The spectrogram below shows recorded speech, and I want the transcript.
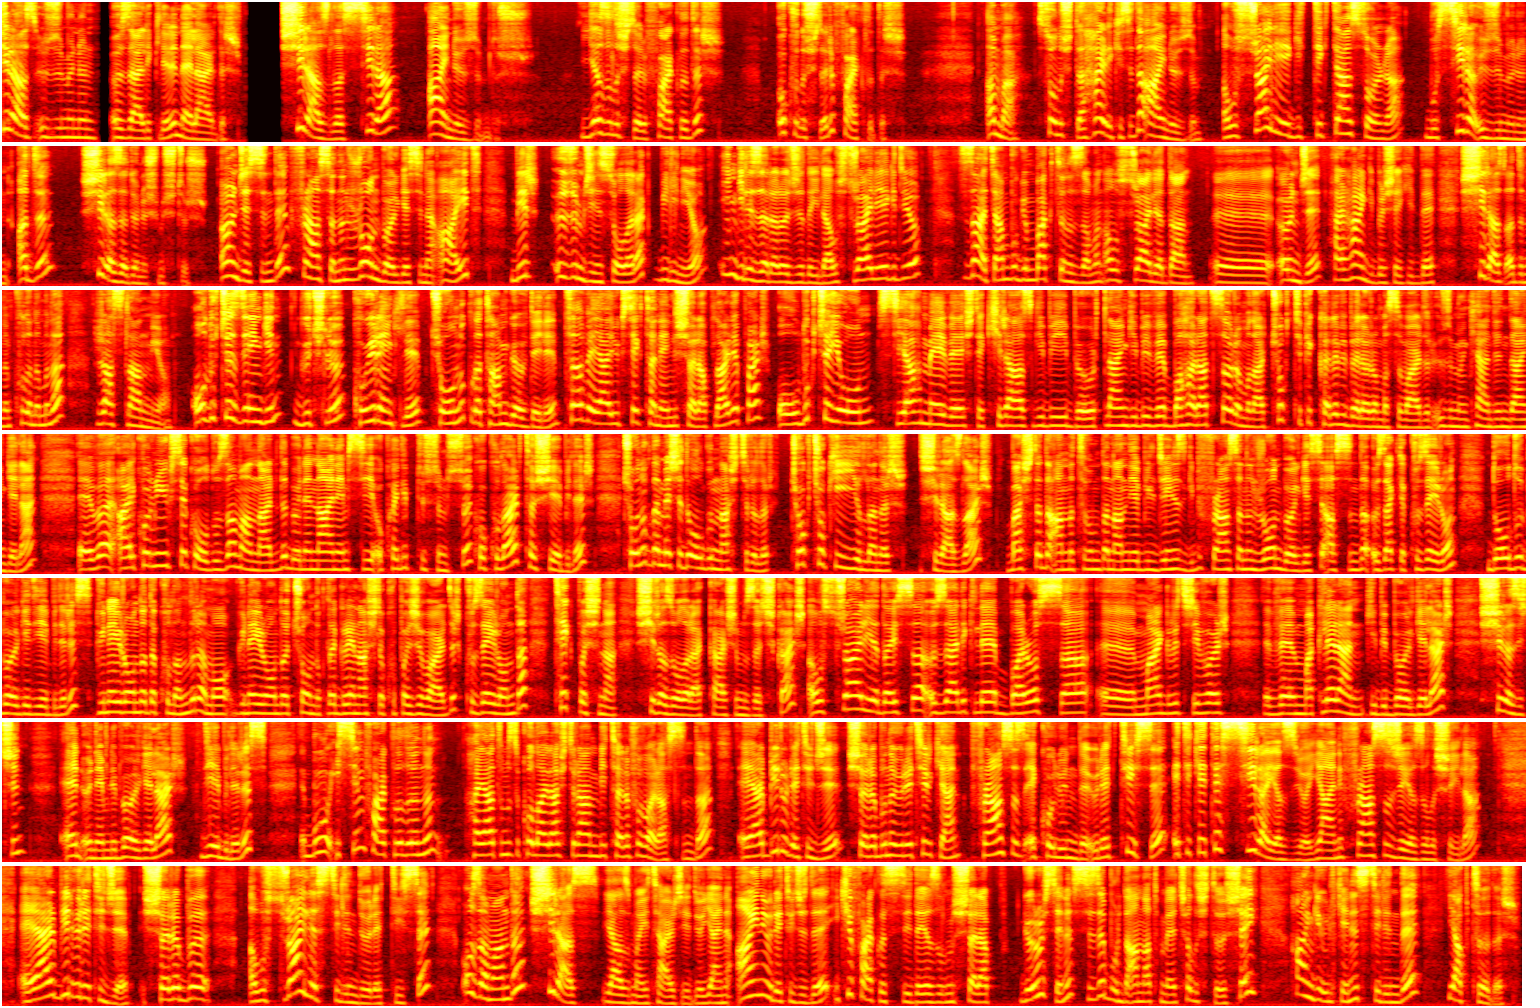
Şiraz üzümünün özellikleri nelerdir? Şirazla Sira aynı üzümdür. Yazılışları farklıdır, okunuşları farklıdır. Ama sonuçta her ikisi de aynı üzüm. Avustralya'ya gittikten sonra bu Sira üzümünün adı Şiraz'a dönüşmüştür. Öncesinde Fransa'nın Ron bölgesine ait bir üzüm cinsi olarak biliniyor. İngilizler aracılığıyla Avustralya'ya gidiyor. Zaten bugün baktığınız zaman Avustralya'dan e, önce herhangi bir şekilde Şiraz adının kullanımına rastlanmıyor. Oldukça zengin, güçlü, koyu renkli, çoğunlukla tam gövdeli, ta veya yüksek tanenli şaraplar yapar. Oldukça yoğun, siyah meyve, işte kiraz gibi, böğürtlen gibi ve baharatsı aromalar, çok tipik karabiber aroması vardır üzümün kendinden gelen. E, ve alkolün yüksek olduğu zamanlarda da böyle nanemsi, okaliptüsümsü kokular taşıyabilir. Çoğunlukla meşede olgunlaştırılır. Çok çok iyi yıllanır şirazlar. Başta da anlatımımdan anlayabileceğiniz gibi Fransa'nın Ron bölgesi aslında özellikle Kuzey Ron doğduğu bölge diyebiliriz. Güney Ron'da da kullanılır ama o Güney Ron'da çoğunlukla Grenache'la kupajı vardır. Kuzey Ron'da tek başına şiraz olarak karşımıza çıkar. Avustralya'da ise özellikle Barossa, e, Margaret River ve McLaren gibi bölgeler şiraz için en önemli bölgeler diyebiliriz. E, bu isim farklılığının hayatımızı kolaylaştıran bir tarafı var aslında. Eğer bir üretici şarabını üretirken Fransız ekolünde ürettiyse etikete Sira yazıyor. Yani Fransızca yazılışıyla. Eğer bir üretici şarabı Avustralya stilinde ürettiyse o zaman da Şiraz yazmayı tercih ediyor. Yani aynı üreticide iki farklı stilde yazılmış şarap görürseniz size burada anlatmaya çalıştığı şey hangi ülkenin stilinde yaptığıdır.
